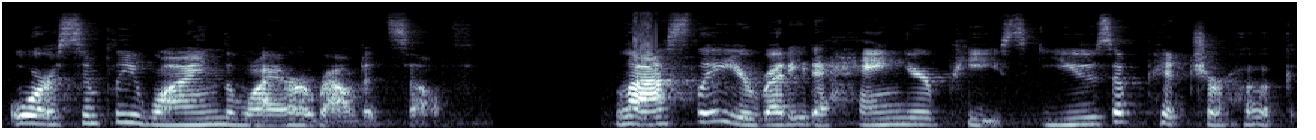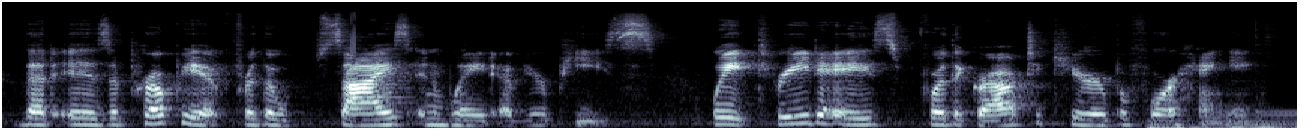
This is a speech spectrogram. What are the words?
or simply wind the wire around itself. Lastly, you're ready to hang your piece. Use a picture hook that is appropriate for the size and weight of your piece. Wait three days for the grout to cure before hanging.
